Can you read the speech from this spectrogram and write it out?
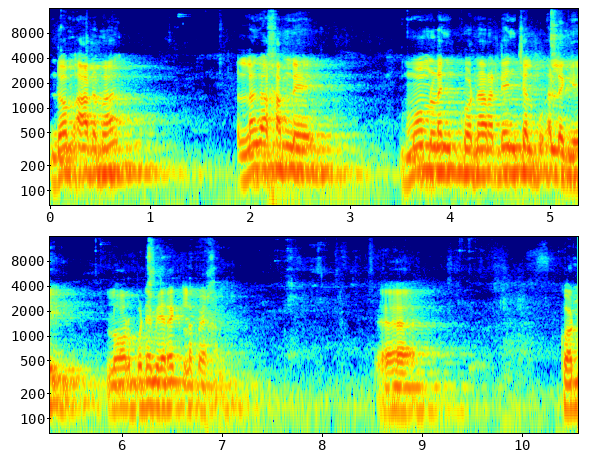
ndoom aadama la nga xam ne moom lañ ko nar a dencal bu ëllëgee loolu bu demee rek la koy xam. Kon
